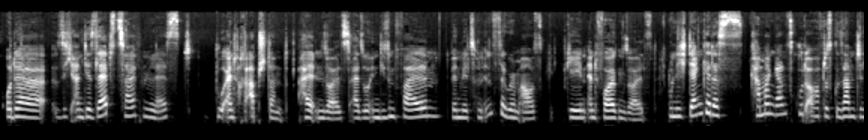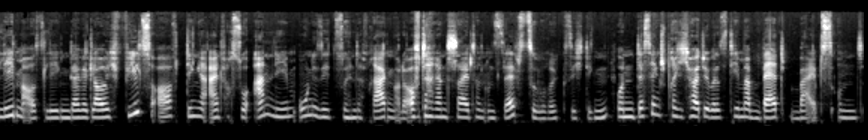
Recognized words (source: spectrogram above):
oder sich an dir selbst zweifeln lässt, du einfach Abstand halten sollst. Also in diesem Fall, wenn wir jetzt von Instagram ausgehen, entfolgen sollst. Und ich denke, dass kann man ganz gut auch auf das gesamte Leben auslegen, da wir, glaube ich, viel zu oft Dinge einfach so annehmen, ohne sie zu hinterfragen oder oft daran scheitern, uns selbst zu berücksichtigen. Und deswegen spreche ich heute über das Thema Bad Vibes und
